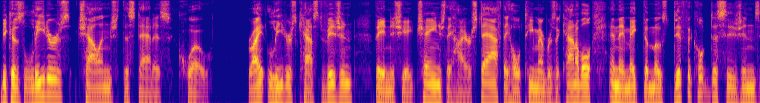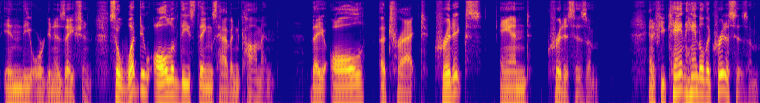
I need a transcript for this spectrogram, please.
Because leaders challenge the status quo right? Leaders cast vision, they initiate change, they hire staff, they hold team members accountable, and they make the most difficult decisions in the organization. So, what do all of these things have in common? They all attract critics and criticism. And if you can't handle the criticism,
